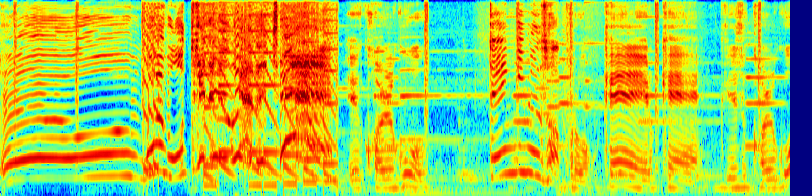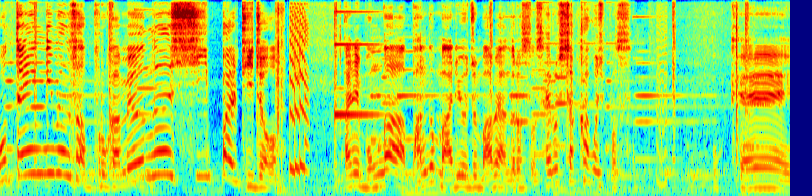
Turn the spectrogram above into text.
에 어, 뭐야 뭐 어떻게 되는 거야 대체? 여기 걸고 땡기면서 앞으로. 오케이 이렇게 위에서 걸고 땡기면서 앞으로 가면은 씨발 뒤져. 아니 뭔가 방금 마리오 좀 마음에 안 들었어. 새로 시작하고 싶었어. 오케이.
